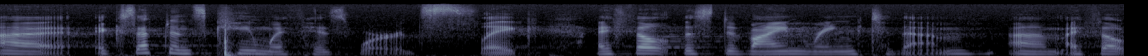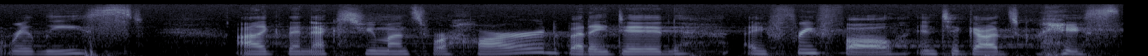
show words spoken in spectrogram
uh, acceptance came with his words. Like, I felt this divine ring to them. Um, I felt released. Uh, like, the next few months were hard, but I did a free fall into God's grace,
